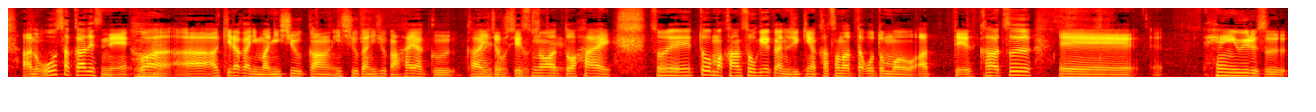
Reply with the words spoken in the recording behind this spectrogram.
あの大阪ですね、はい、は明らかにまあ2週間、1週間、2週間早く解除して、その後はい、それとまあ歓送迎会の時期が重なったこともあって、かつ、えー、変異ウイルス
